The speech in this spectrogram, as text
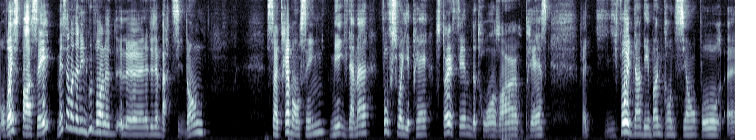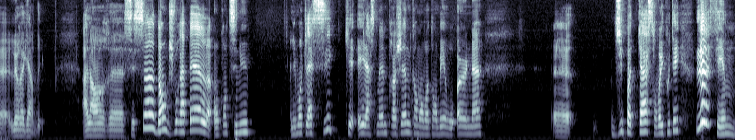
on, va y se passer. Mais ça m'a donné le goût de voir le, la deuxième partie. Donc, c'est un très bon signe, mais évidemment, faut que vous soyez prêts. C'est un film de 3 heures ou presque. il faut être dans des bonnes conditions pour euh, le regarder. Alors, euh, c'est ça. Donc, je vous rappelle, on continue les mois classiques et la semaine prochaine, comme on va tomber au 1 an euh, du podcast, on va écouter le film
